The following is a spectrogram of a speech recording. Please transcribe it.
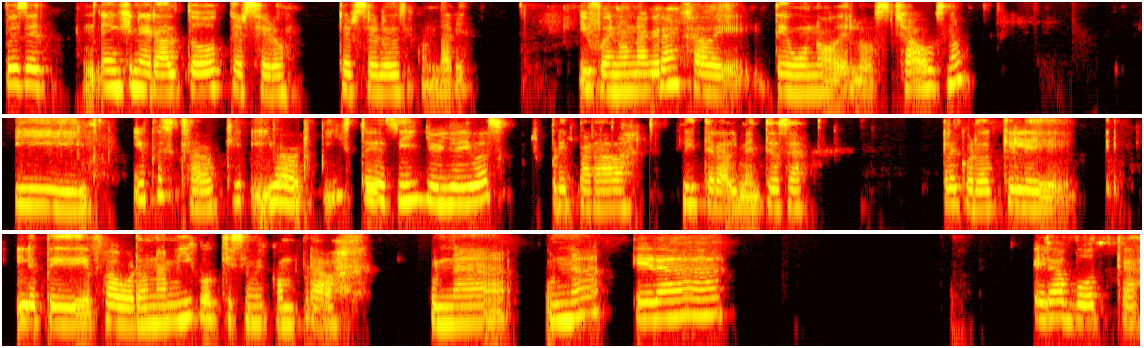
pues en general todo tercero, tercero de secundaria. Y fue en una granja de, de uno de los chavos, ¿no? Y, y, pues claro que iba a haber visto y así, yo ya iba preparada, literalmente, o sea, recuerdo que le, le pedí de favor a un amigo que se me compraba una, una, era era vodka,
